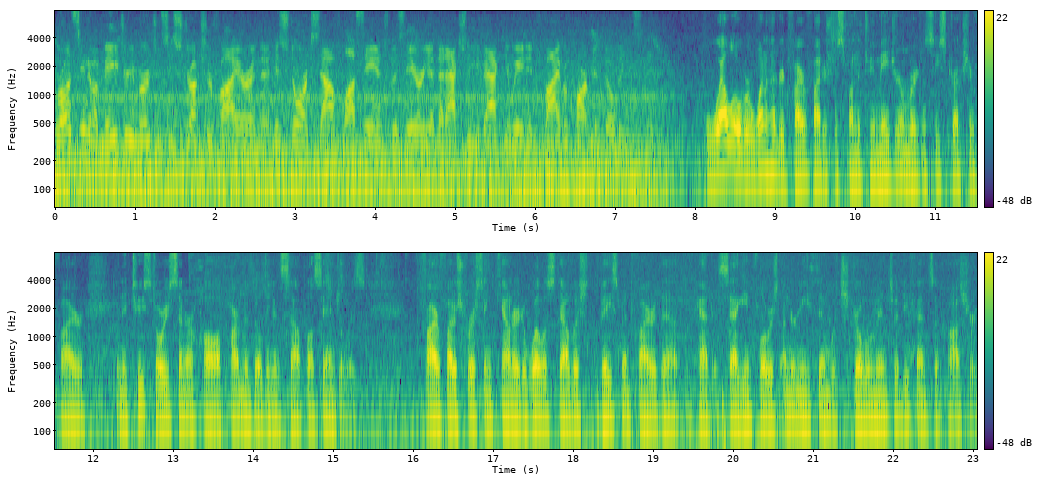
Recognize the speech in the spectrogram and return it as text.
We're on scene of a major emergency structure fire in the historic South Los Angeles area that actually evacuated five apartment buildings. Well over 100 firefighters responded to a major emergency structure fire in a two-story Center Hall apartment building in South Los Angeles. Firefighters first encountered a well-established basement fire that had sagging floors underneath them, which drove them into a defensive posture.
